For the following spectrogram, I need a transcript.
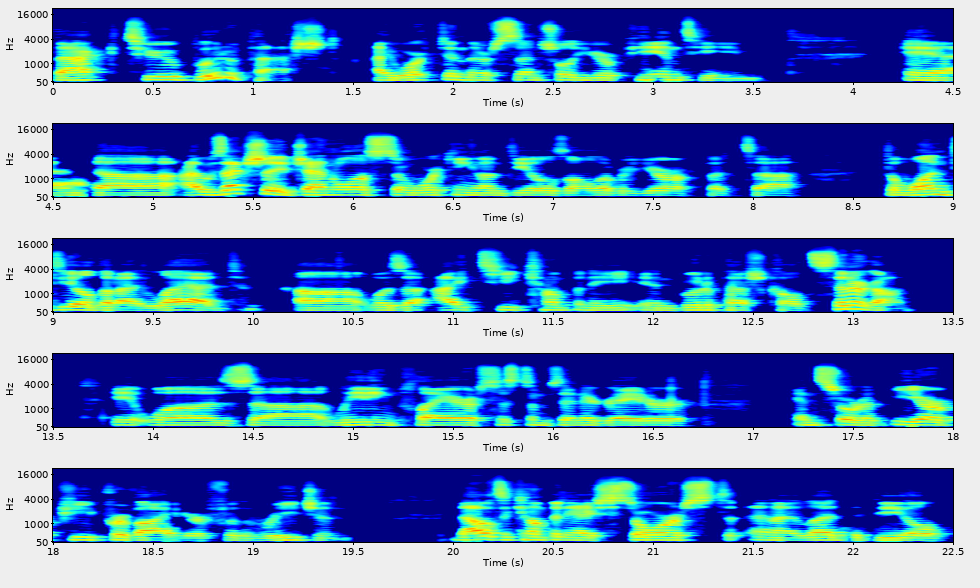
back to Budapest. I worked in their Central European team. And uh, I was actually a generalist, so working on deals all over Europe. But uh, the one deal that I led uh, was an IT company in Budapest called Synergon. It was a leading player, systems integrator and sort of ERP provider for the region. That was a company I sourced and I led the deal.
